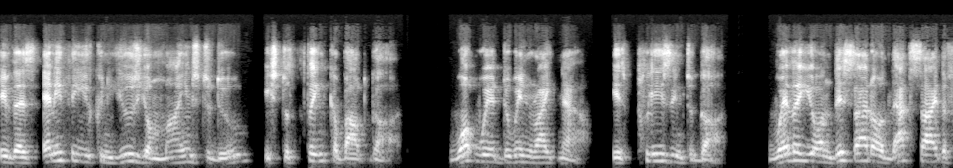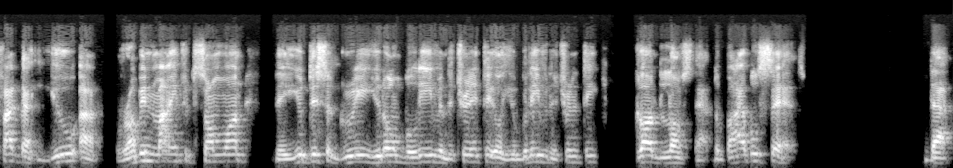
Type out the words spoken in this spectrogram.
if there's anything you can use your minds to do, is to think about God. What we're doing right now is pleasing to God. Whether you're on this side or that side, the fact that you are rubbing minds with someone, that you disagree, you don't believe in the Trinity, or you believe in the Trinity, God loves that. The Bible says that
